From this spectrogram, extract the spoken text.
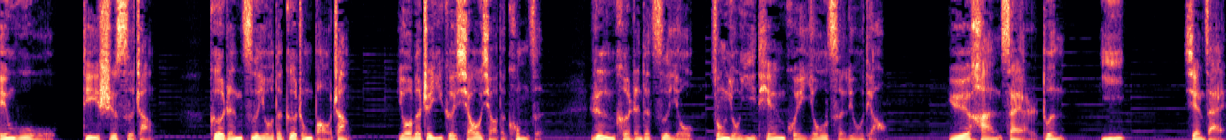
零五五第十四章，个人自由的各种保障。有了这一个小小的空子，任何人的自由总有一天会由此溜掉。约翰·塞尔顿一，现在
